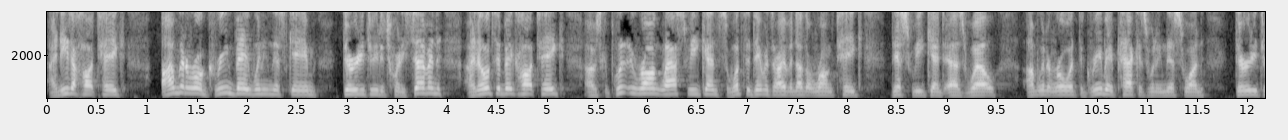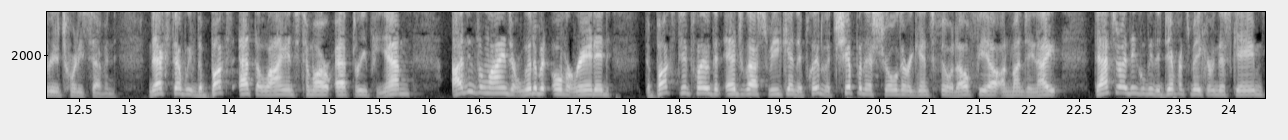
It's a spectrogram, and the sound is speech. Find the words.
I need a hot take. I'm going to roll Green Bay winning this game 33 to 27. I know it's a big hot take. I was completely wrong last weekend. So what's the difference? I have another wrong take this weekend as well. I'm going to roll with the Green Bay Packers winning this one 33 to 27. Next up, we have the Bucks at the Lions tomorrow at 3 p.m. I think the Lions are a little bit overrated. The Bucks did play with an edge last weekend. They played with a chip on their shoulder against Philadelphia on Monday night. That's what I think will be the difference maker in this game.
